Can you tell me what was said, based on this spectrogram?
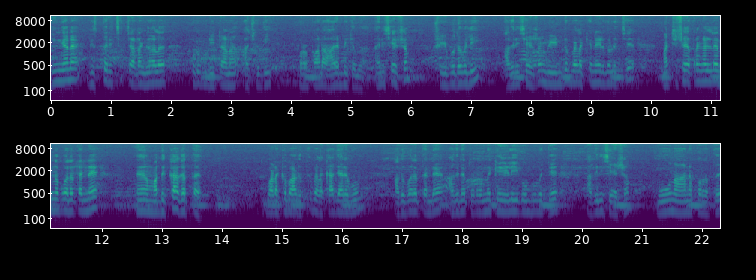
ഇങ്ങനെ വിസ്തരിച്ച ചടങ്ങുകൾ കൂടിയിട്ടാണ് അശ്വതി പുറപ്പാട് ആരംഭിക്കുന്നത്. അതിനുശേഷം ശ്രീബുധവലി അതിനുശേഷം വീണ്ടും വിളക്കിനെ എഴുന്നള്ളിച്ച് മറ്റ് ക്ഷേത്രങ്ങളിൽ എന്ന പോലെ തന്നെ മതുക്കകത്ത് വടക്ക് ഭാഗത്ത് വിളക്കാചാരവും അതുപോലെ തന്നെ അതിനെ തുടർന്ന് കേളി കൊമ്പുപറ്റ് അതിനുശേഷം മൂന്നാനപ്പുറത്ത്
